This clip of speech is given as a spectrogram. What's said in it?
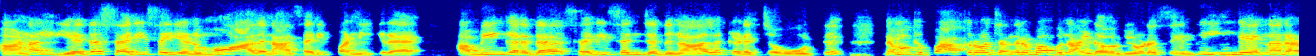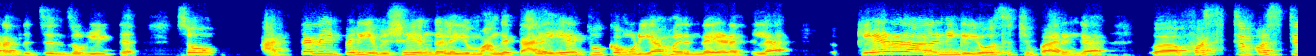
ஆனால் எதை சரி செய்யணுமோ அதை நான் சரி பண்ணிக்கிறேன் அப்படிங்கிறத சரி செஞ்சதுனால கிடைச்ச ஓட்டு நமக்கு பாக்குறோம் சந்திரபாபு நாயுடு அவர்களோட சேர்ந்து இங்க என்ன நடந்துச்சுன்னு சொல்லிட்டு. சோ அத்தனை பெரிய விஷயங்களையும் அங்க தலையே தூக்க முடியாம இருந்த இடத்துல கேரளால நீங்க யோசிச்சு பாருங்க. ஃபர்ஸ்ட் ஃபர்ஸ்ட்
